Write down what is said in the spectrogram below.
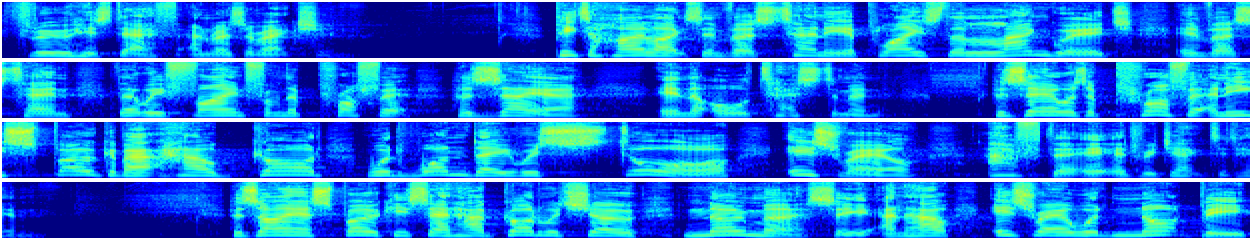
through his death and resurrection. Peter highlights in verse 10, he applies the language in verse 10 that we find from the prophet Hosea in the Old Testament. Hosea was a prophet and he spoke about how God would one day restore Israel after it had rejected him. Hosea spoke, he said, how God would show no mercy and how Israel would not be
